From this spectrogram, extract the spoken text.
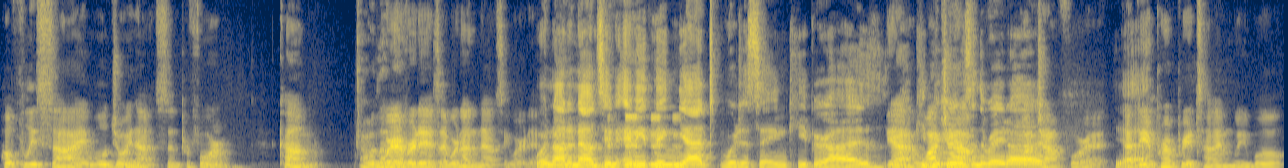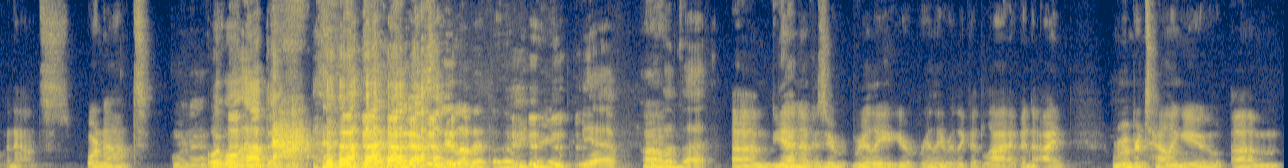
hopefully, Sai will join us and perform. Come, I would love wherever that. it is. We're not announcing where it is. We're not announcing anything yet. We're just saying keep your eyes, Yeah, keep watch your ears out. in the radar, Watch out for it. Yeah. At the appropriate time, we will announce. Or not. Or not. or it won't happen. I would absolutely love that though. That would be great. yeah, we Um, love that. Um, yeah, no, because you're really, you're really, really good live, and I remember telling you. Um,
